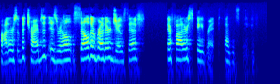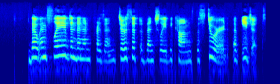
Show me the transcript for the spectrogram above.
fathers of the tribes of Israel, sell their brother Joseph, their father's favorite, as a slave. Though enslaved and then imprisoned, Joseph eventually becomes the steward of Egypt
